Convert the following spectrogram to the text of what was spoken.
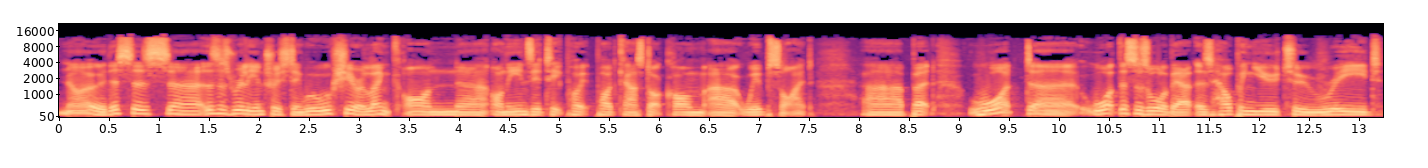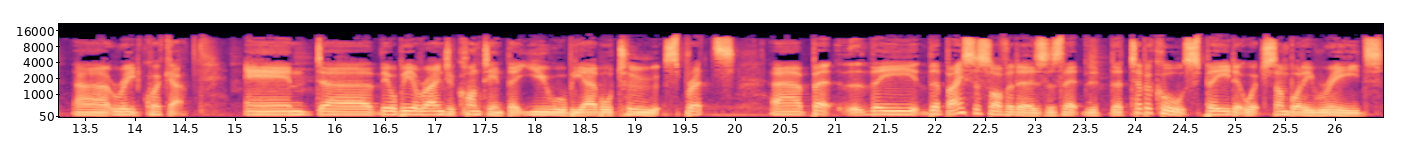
No, this is uh, this is really interesting. We will share a link on uh, on the nztechpodcast.com uh, website. Uh, but what uh, what this is all about is helping you to read uh, read quicker, and uh, there will be a range of content that you will be able to spritz. Uh, but the the basis of it is is that the, the typical speed at which somebody reads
